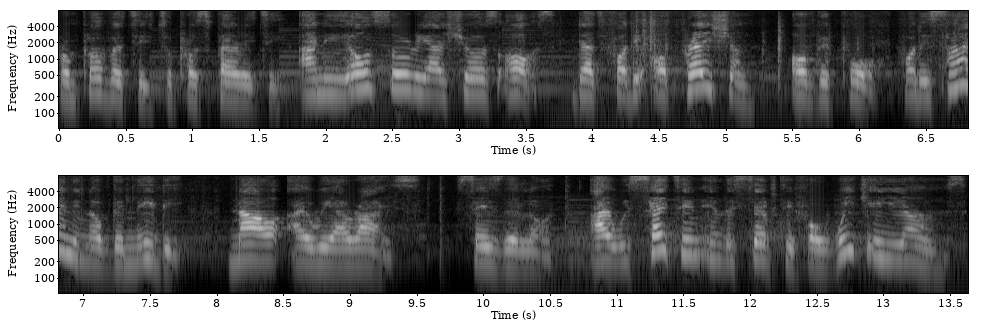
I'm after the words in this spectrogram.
from poverty to prosperity. And he also reassures us that for the oppression of the poor, for the signing of the needy, now I will arise, says the Lord. I will set him in the safety for which he yearns.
